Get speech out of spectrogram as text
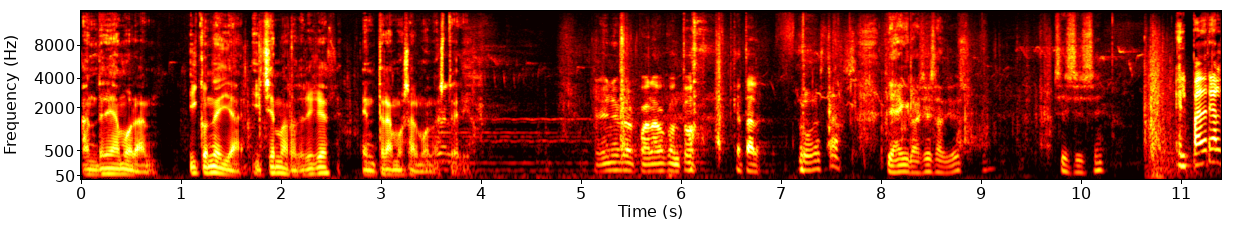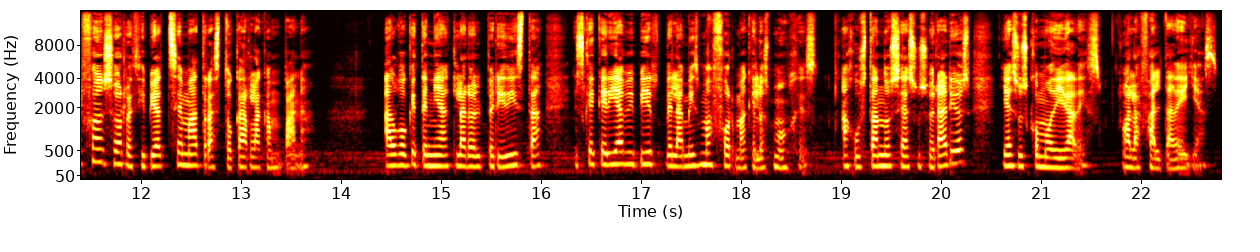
Andrea Morán, y con ella y Chema Rodríguez entramos al monasterio. Me viene preparado con todo. ¿Qué tal? ¿Cómo estás? Bien, gracias a Dios. Sí, sí, sí. El padre Alfonso recibió a Chema tras tocar la campana. Algo que tenía claro el periodista es que quería vivir de la misma forma que los monjes, ajustándose a sus horarios y a sus comodidades, o a la falta de ellas.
